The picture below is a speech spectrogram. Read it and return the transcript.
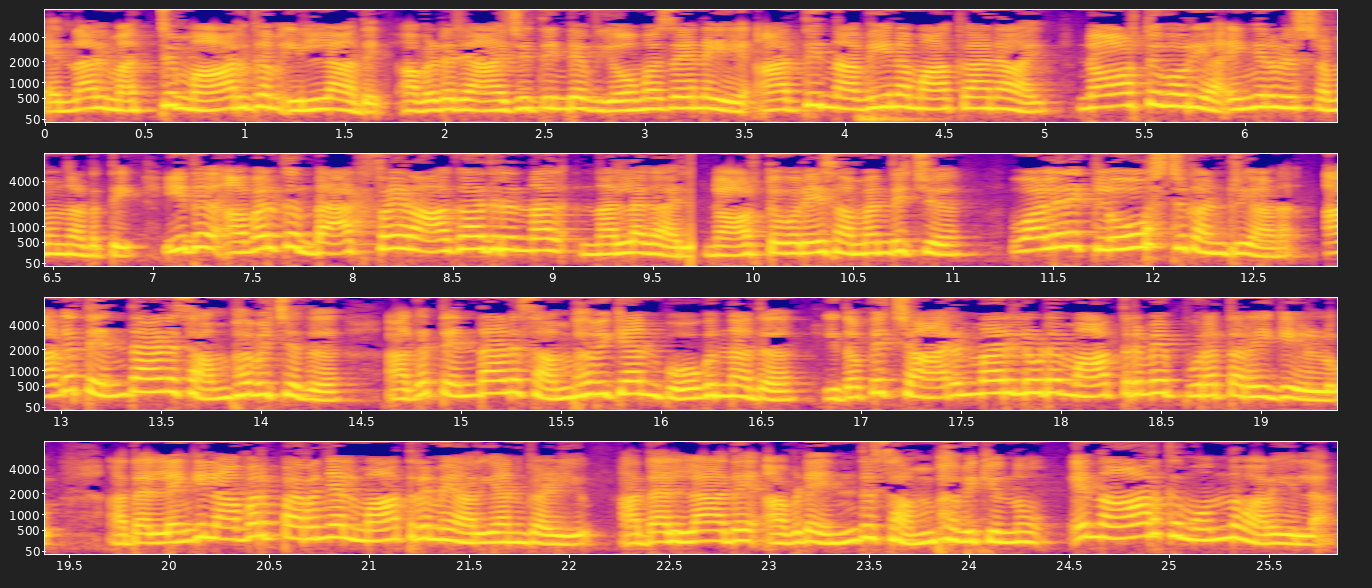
എന്നാൽ മറ്റ് മാർഗം ഇല്ലാതെ അവരുടെ രാജ്യത്തിന്റെ വ്യോമസേനയെ അതിനവീനമാക്കാനായി നോർത്ത് കൊറിയ ഇങ്ങനൊരു ശ്രമം നടത്തി. ഇത് അവർക്ക് ബാക്ക് ഫയർ ആകാതിരുന്നാൽ നല്ല കാര്യം. നോർത്ത് കൊറിയയെ സംബന്ധിച്ച് വളരെ ക്ലോസ്ഡ് കൺട്രിയാണ് അകത്തെന്താണ് സംഭവിച്ചത്? അകത്തെന്താണ് സംഭവിക്കാൻ പോകുന്നത്? ഇതൊക്കെ ചാരന്മാരിലൂടെ മാത്രമേ പുറത്തറിയുകയുള്ളൂ. അതല്ലെങ്കിൽ അവർ പറഞ്ഞാൽ മാത്രമേ അറിയാൻ കഴിയൂ. അതല്ലാതെ അവിടെ എന്ത് സംഭവിക്കുന്നു എന്നാർക്കും ഒന്നും അറിയില്ല.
